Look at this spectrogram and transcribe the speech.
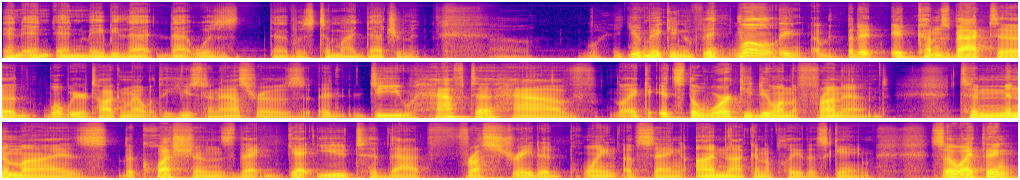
and and and maybe that that was that was to my detriment. Uh, you're making a face. Well, but it, it comes back to what we were talking about with the Houston Astros. Uh, do you have to have like it's the work you do on the front end? To minimize the questions that get you to that frustrated point of saying, I'm not going to play this game. So I think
